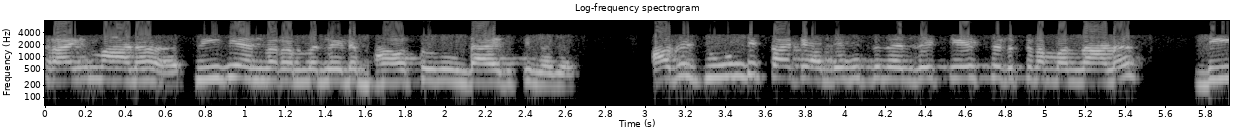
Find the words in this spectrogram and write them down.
ക്രൈമാണ് P V Anvar M L എയുടെ ഭാഗത്തുനിന്ന് ഉണ്ടായിരിക്കുന്നത്. അത് ചൂണ്ടിക്കാട്ടി അദ്ദേഹത്തിനെതിരെ കേസെടുക്കണമെന്നാണ് ഡി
